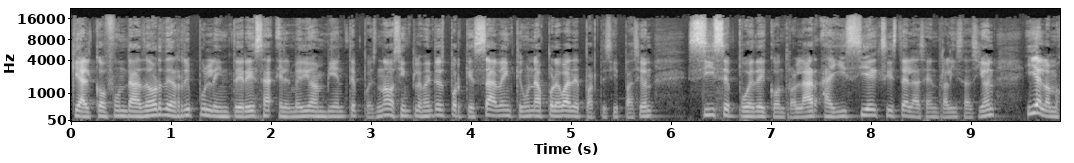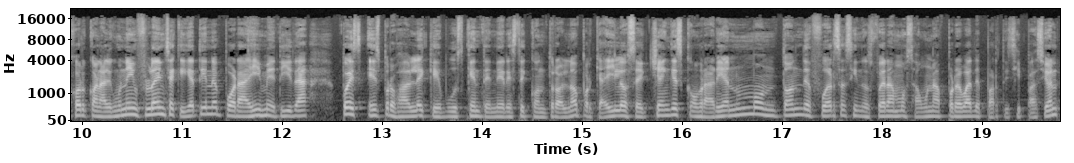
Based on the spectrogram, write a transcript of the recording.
que al cofundador de Ripple le interesa el medio ambiente? Pues no, simplemente es porque saben que una prueba de participación sí se puede controlar. Ahí sí existe la centralización y a lo mejor con alguna influencia que ya tiene por ahí metida, pues es probable que busquen tener este control, ¿no? Porque ahí los exchanges cobrarían un montón de fuerza si nos fuéramos a una prueba de participación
